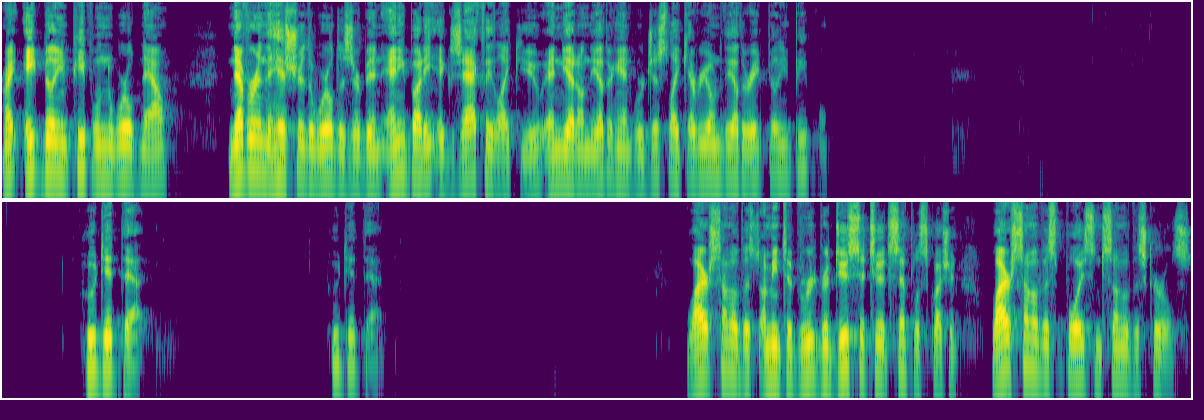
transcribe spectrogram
Right? Eight billion people in the world now. Never in the history of the world has there been anybody exactly like you, and yet, on the other hand, we're just like every one of the other eight billion people. Who did that? Who did that? Why are some of us, I mean, to re- reduce it to its simplest question, why are some of us boys and some of us girls?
